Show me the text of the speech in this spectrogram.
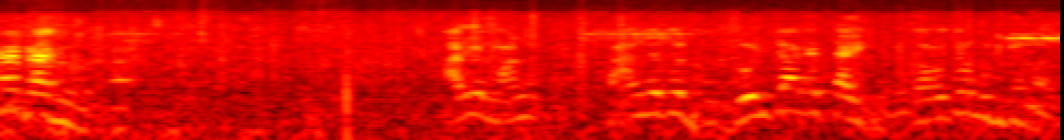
খান যান আরে মানুষ টানলে তো আগে চাইছে তবে তো উঠবে মাছ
